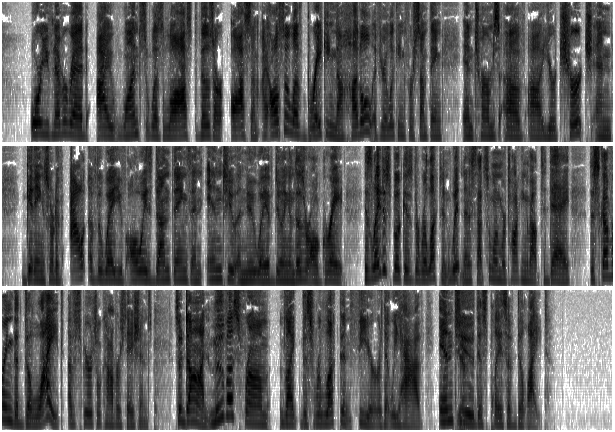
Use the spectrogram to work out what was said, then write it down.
or you've never read I Once Was Lost, those are awesome. I also love Breaking the Huddle if you're looking for something in terms of uh, your church and getting sort of out of the way you've always done things and into a new way of doing them. Those are all great. His latest book is The Reluctant Witness. That's the one we're talking about today, discovering the delight of spiritual conversations. So, Don, move us from like this reluctant fear that we have into Yeah. this place of delight.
